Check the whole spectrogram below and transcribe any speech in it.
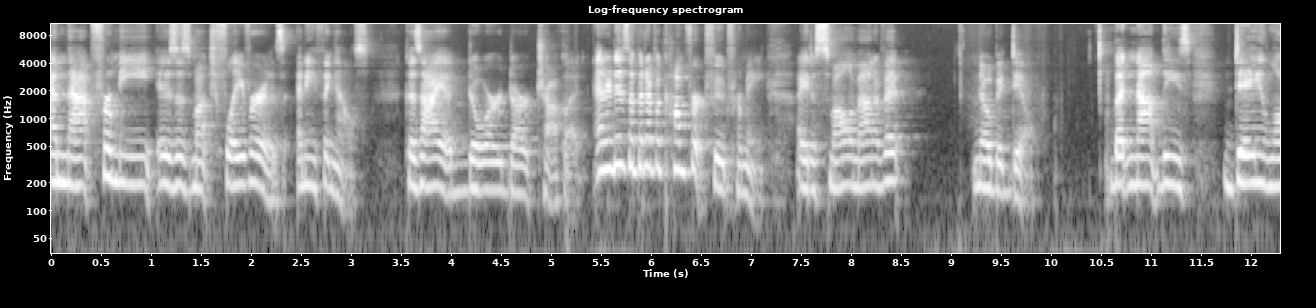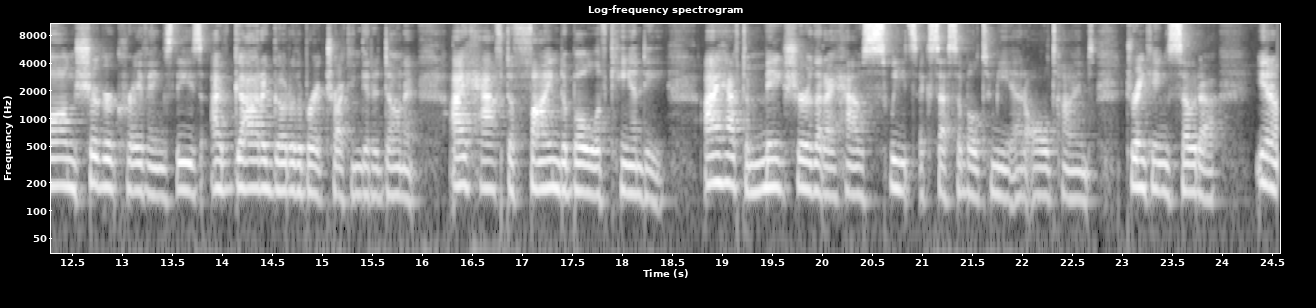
and that for me is as much flavor as anything else because I adore dark chocolate. And it is a bit of a comfort food for me. I eat a small amount of it, no big deal. But not these day long sugar cravings. These, I've got to go to the break truck and get a donut. I have to find a bowl of candy. I have to make sure that I have sweets accessible to me at all times. Drinking soda you know,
